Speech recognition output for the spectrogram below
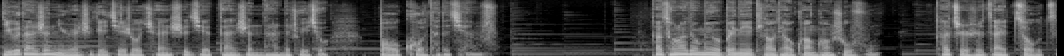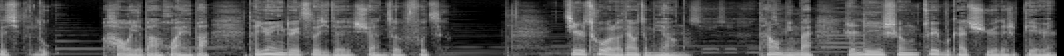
一个单身女人是可以接受全世界单身男人的追求，包括她的前夫。”他从来都没有被那些条条框框束缚，他只是在走自己的路，好也罢，坏也罢，他愿意对自己的选择负责。即使错了，那又怎么样呢？他让我明白，人这一生最不该取悦的是别人，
